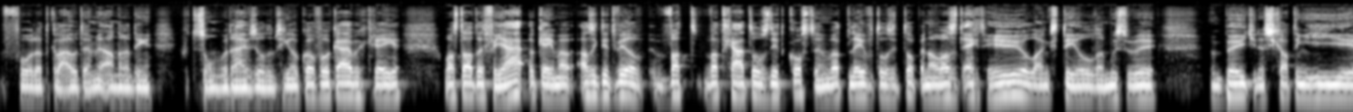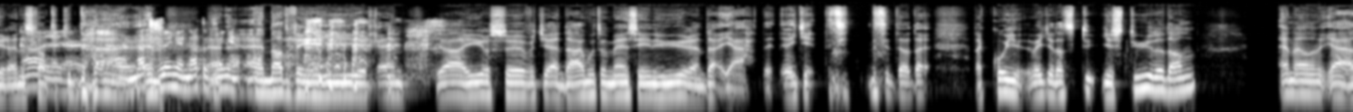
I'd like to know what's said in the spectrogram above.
voor dat cloud en met andere dingen, goed, sommige bedrijven zullen het misschien ook wel voor elkaar hebben gekregen, was het altijd van ja, oké, maar als ik dit wil, wat, wat gaat ons dit kosten? Wat levert ons dit op? En dan was het echt heel lang stil. Dan moesten we een beetje een schatting hier en een ah, schatting ja, ja, daar. Natte vinger, natte vinger. En, en natte vinger hier. en ja, hier een servertje en daar moeten we mensen in huren. En daar, ja, weet je, daar, daar, kon je, weet je, dat stu je stuurde dan en dan, ja,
